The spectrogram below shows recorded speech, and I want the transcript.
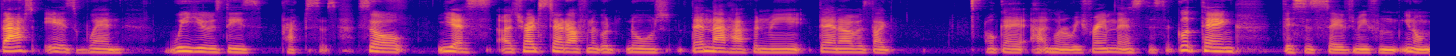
that is when we use these practices. So, yes, I tried to start off on a good note. Then that happened me. Then I was like, okay, I'm going to reframe this. This is a good thing this has saved me from, you know,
